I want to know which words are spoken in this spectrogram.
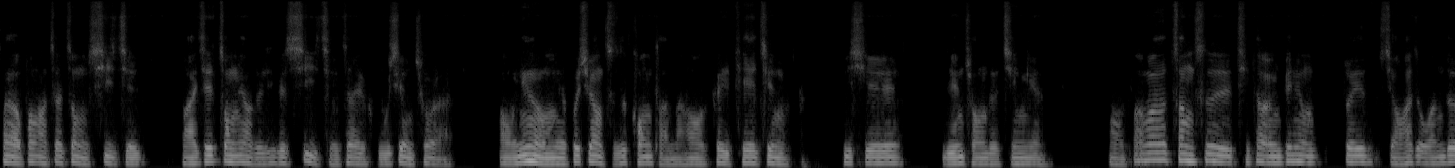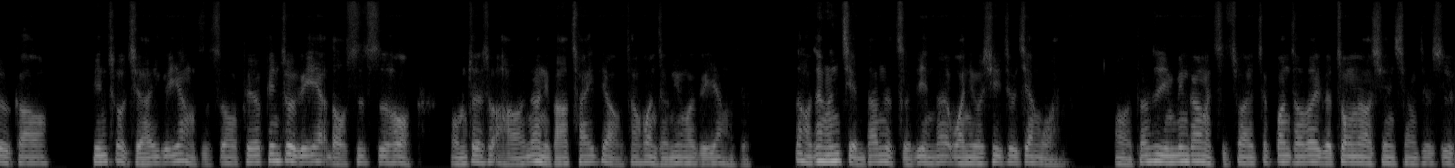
才有办法在这种细节把一些重要的一个细节再浮现出来哦。因为我们也不希望只是空谈，然后可以贴近一些。临床的经验，哦，爸爸上次提到迎宾用堆小孩子玩乐高拼凑起来一个样子之后，比如拼凑一个样老师之后，我们再说好，那你把它拆掉，它换成另外一个样子，那好像很简单的指令，那玩游戏就这样玩，哦，但是迎宾刚才指出来，这观察到一个重要现象，就是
